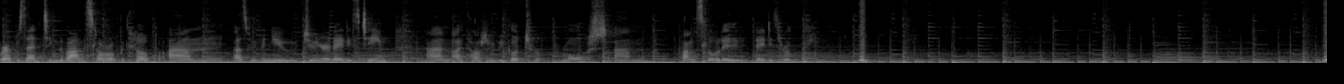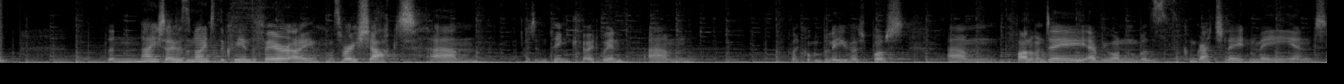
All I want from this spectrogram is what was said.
representing the Ballinasloe Rugby Club um, as we have a new junior ladies team and I thought it would be good to promote um, Ballinasloe Ladies Rugby. The night I was anointed the Queen of the Fair I was very shocked. Um, I didn't think I'd win. Um, I couldn't believe it but um, the following day everyone was congratulating me and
